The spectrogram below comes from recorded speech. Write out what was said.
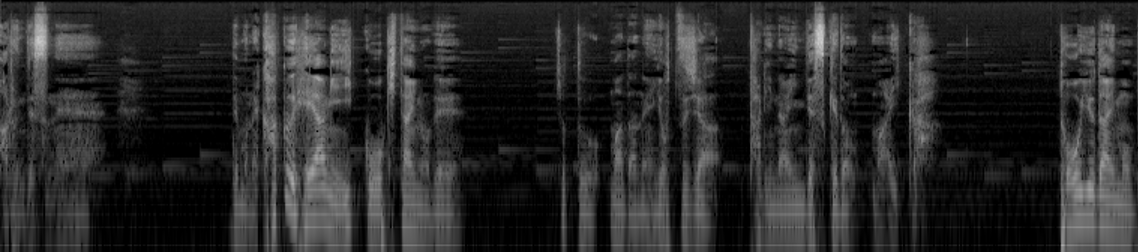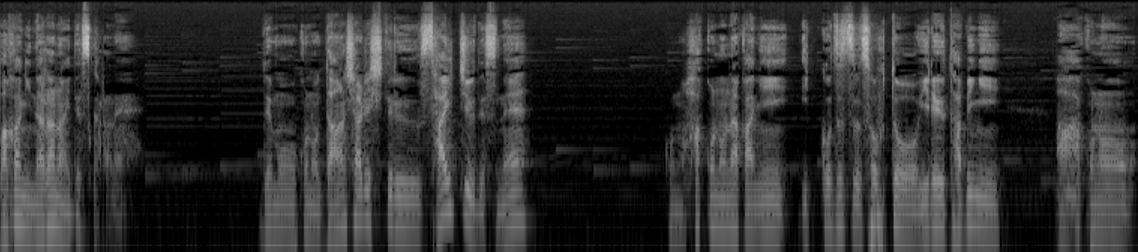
あるんですね。でもね、各部屋に1個置きたいので、ちょっとまだね、4つじゃ足りないんですけど、まあいいか。灯油代も馬鹿にならないですからね。でも、この断捨離してる最中ですね。この箱の中に一個ずつソフトを入れるたびに、ああ、この、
